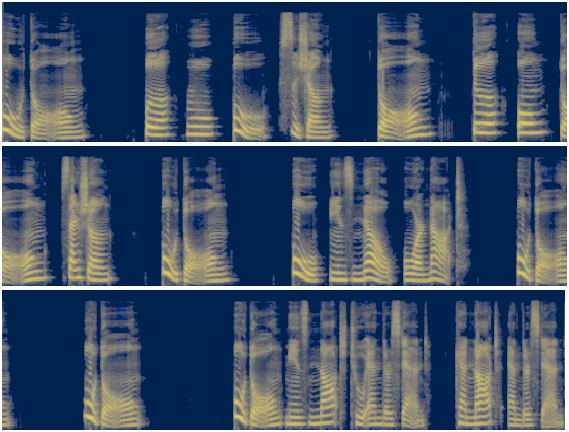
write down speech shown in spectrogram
不懂，b u 不四声，懂的 on 懂三声，不懂。不 means no or not，不懂，不懂，不懂 means not to understand, cannot understand，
